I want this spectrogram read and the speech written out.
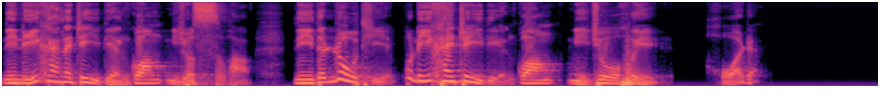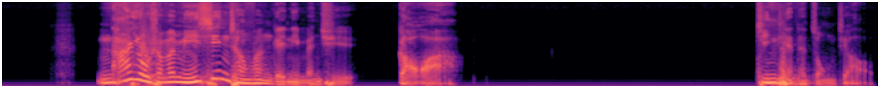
你离开了这一点光，你就死亡。你的肉体不离开这一点光，你就会活着。哪有什么迷信成分给你们去搞啊？今天的宗教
